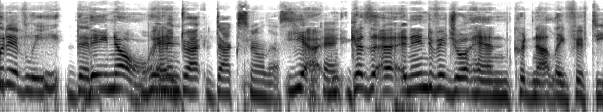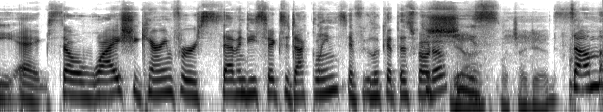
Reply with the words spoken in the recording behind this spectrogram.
intuitively, the they know, women and- duck, ducks know this. yeah, Okay. because uh, an individual hen could not lay 50 eggs. So why is she caring for 76 ducklings if you look at this photo? She's Which I did. Some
